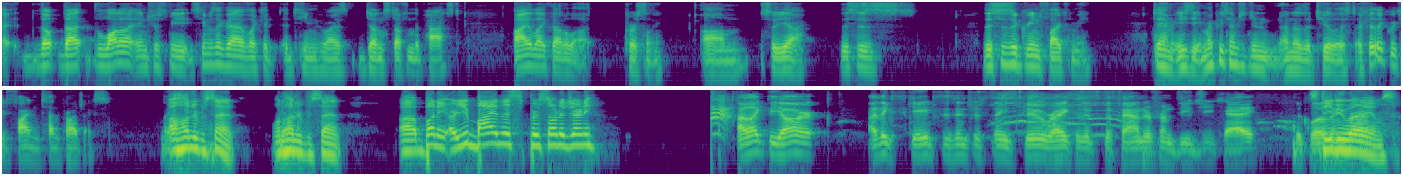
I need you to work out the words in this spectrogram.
Uh, th- that a lot of that interests me. It seems like they have like a, a team who has done stuff in the past. I like that a lot personally. Um, so yeah, this is this is a green flag for me. Damn, easy. It might be time to do another tier list. I feel like we could find ten projects. A hundred percent, one hundred percent. Uh, Bunny, are you buying this Persona journey? I like the art. I think Scapes is interesting too, right? Because it's the founder from DGK. Stevie brand. Williams,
